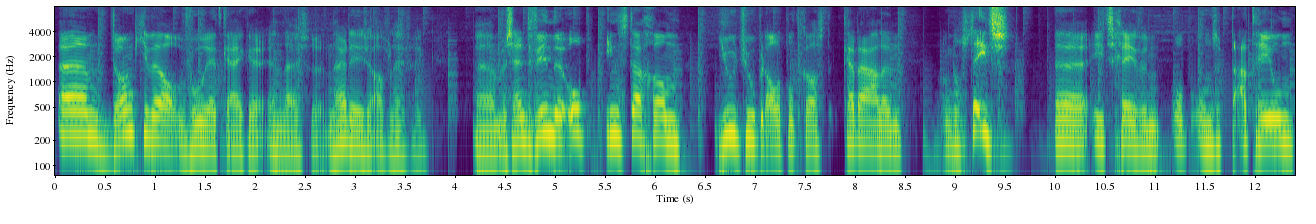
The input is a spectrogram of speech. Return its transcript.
Ehm dankjewel voor het kijken en luisteren naar deze aflevering. Ehm, we zijn te vinden op Instagram, YouTube en alle podcastkanalen. Ook nog steeds eh, iets geven op onze Patreon.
